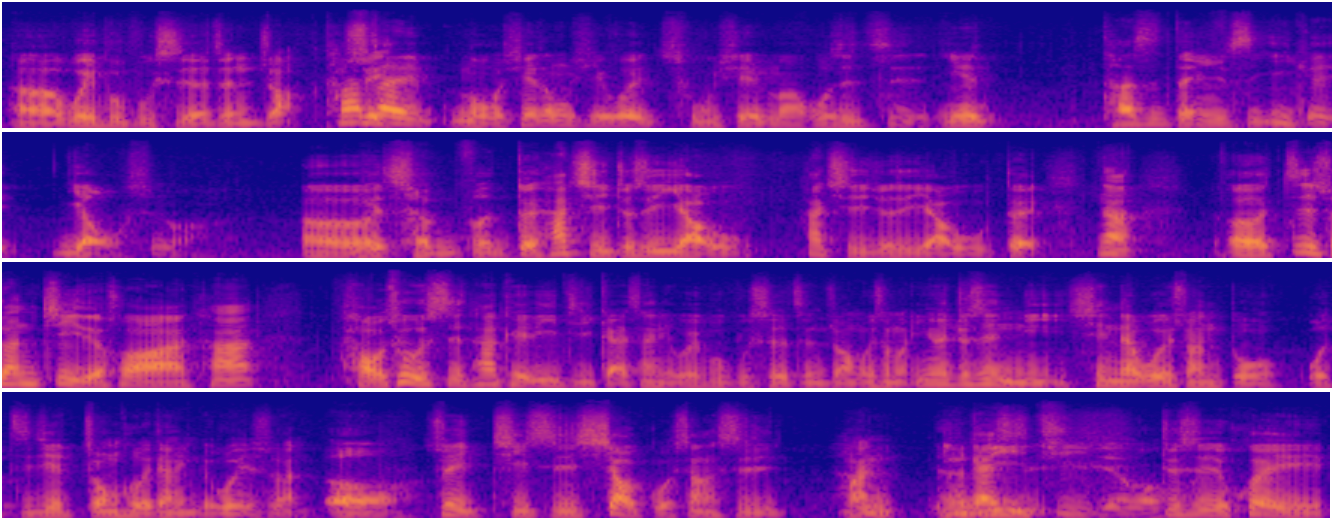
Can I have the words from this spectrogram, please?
呃胃部不适的症状。它在某些东西会出现吗？我是指，因为它是等于是一个药是吗？呃，一个成分。对，它其实就是药物。它其实就是药物。对，那呃，制酸剂的话，它好处是它可以立即改善你胃部不适的症状。为什么？因为就是你现在胃酸多，我直接中和掉你的胃酸，哦，所以其实效果上是蛮应该是？就是会，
